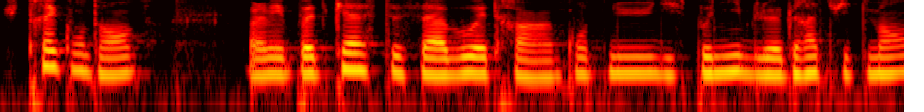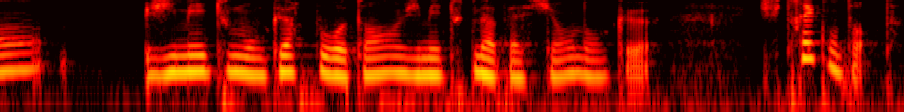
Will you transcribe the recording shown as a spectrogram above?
je suis très contente. Voilà, mes podcasts, ça a beau être un contenu disponible gratuitement, j'y mets tout mon cœur pour autant, j'y mets toute ma passion, donc je suis très contente.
